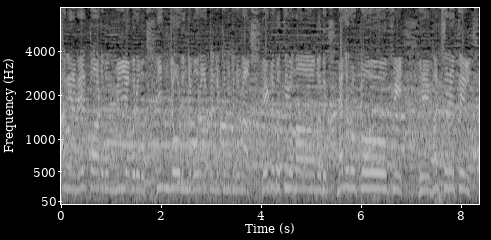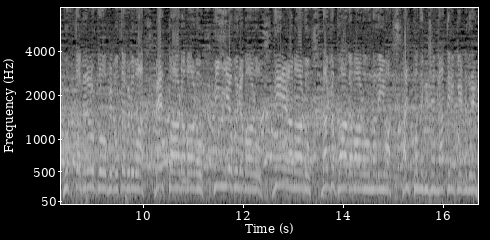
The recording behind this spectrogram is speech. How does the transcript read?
അങ്ങനെ മേൽപ്പാടവും വിയപുരവും ഇഞ്ചോടിഞ്ച് പോരാട്ടം കെട്ടിപ്പിടിച്ചു എഴുപത്തിയൊന്നാമത് നെഹ്റു ട്രോഫി. മത്സരത്തിൽ മുത്ത നെഹ്റു ട്രോഫി മുത്തമിടുവാൻ മേൽപ്പാടമാണോ വീയപുരമാണോ നീരളമാണോ നടുഭാഗമാണോ എന്നറിയുവാൻ അല്പനിമിഷം കാത്തിരിക്കേണ്ടി വരും.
